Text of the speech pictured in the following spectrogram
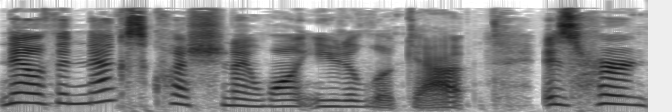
Now, the next question I want you to look at is her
